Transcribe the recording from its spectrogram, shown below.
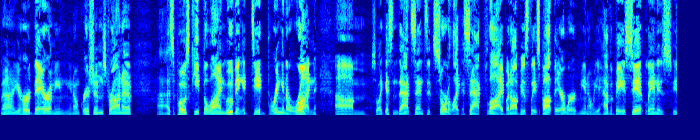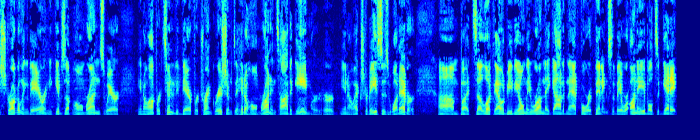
uh, you heard there, I mean, you know, Grisham's trying to, I suppose keep the line moving. It did bring in a run. Um, so I guess in that sense, it's sort of like a sac fly, but obviously a spot there where, you know, you have a base hit. Lynn is, is struggling there and he gives up home runs where, you know, opportunity there for Trent Grisham to hit a home run and tie the game or, or you know, extra bases, whatever. Um, but uh, look, that would be the only run they got in that fourth inning, so they were unable to get it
